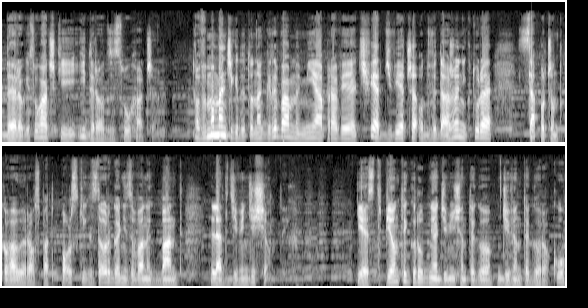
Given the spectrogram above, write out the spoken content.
Drogie słuchaczki i drodzy słuchacze. W momencie, kiedy to nagrywam, mija prawie ćwierć wiecze od wydarzeń, które zapoczątkowały rozpad polskich zorganizowanych band lat 90. Jest 5 grudnia 99 roku.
